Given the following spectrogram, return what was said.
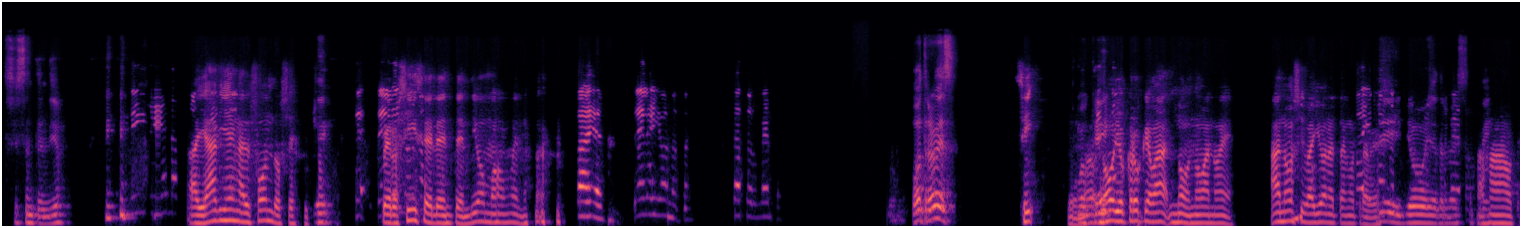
sí se entendió. Allá bien al fondo se escuchó. Sí. Pero dele, sí se le entendió más o menos. Vaya, dale, Jonathan. La tormenta. ¿Otra vez? Sí. No, yo creo que va. No, no va Noé. Ah, no, sí va Jonathan otra vez. Sí, yo voy otra vez. Ajá, ok.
